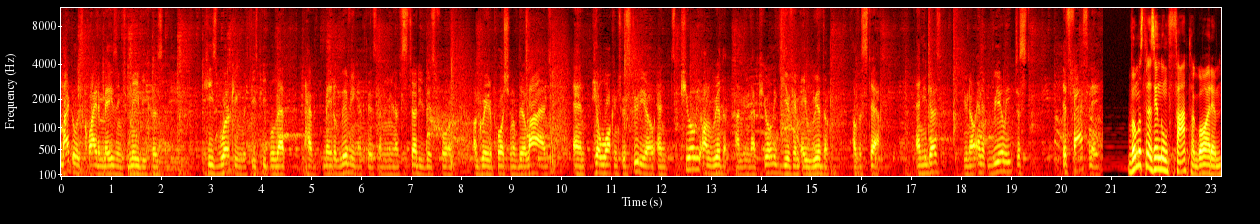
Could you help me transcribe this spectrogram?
Michael is quite amazing to me because he's working with these people that have made a living at this. I mean, have studied this for a greater portion of their lives. And he'll walk into a studio and purely on rhythm. I mean, I purely give him a rhythm of a step. And he does it, you know, and it really just, it's fascinating. Vamos trazendo um fato agora.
